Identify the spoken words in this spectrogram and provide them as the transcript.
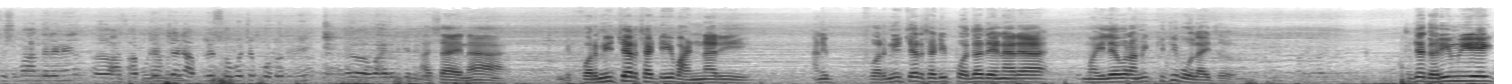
सुषमा अंधारेने आणि आपले सोबतचे फोटो तिने व्हायरल केले असं आहे ना. म्हणजे फर्निचरसाठी भांडणारी आणि फर्निचरसाठी पदं देणाऱ्या महिलेवर आम्ही किती बोलायचं? तिच्या घरी मी एक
